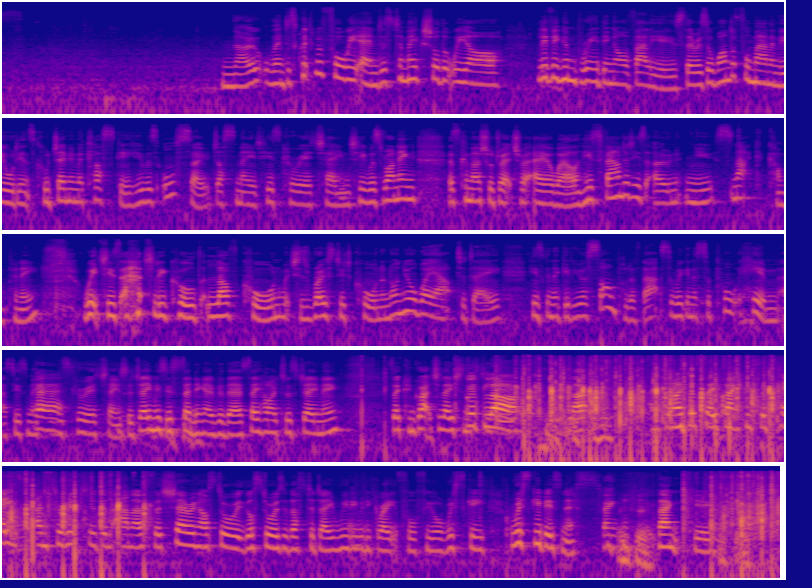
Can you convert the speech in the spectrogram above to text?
No? Well, then, just quickly before we end, just to make sure that we are living and breathing our values, there is a wonderful man in the audience called Jamie McCluskey who has also just made his career change. He was running as commercial director at AOL and he's founded his own new snack company, which is actually called Love Corn, which is roasted corn. And on your way out today, he's going to give you a sample of that. So we're going to support him as he's making Yes. his career change. So Jamie's is standing over there. Say hi to us, Jamie. So congratulations. Good to you. luck. Good luck. And can I just say thank you to Kate and to Richard and Anna for sharing our story, your stories with us today. Really, really grateful for your risky, risky business. Thank Thank you. you. Thank you.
